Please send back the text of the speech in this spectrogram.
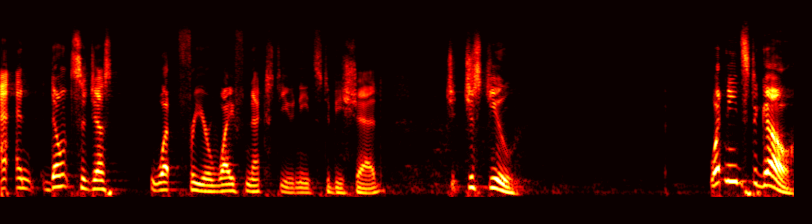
And, and, don't suggest what for your wife next to you needs to be shed. J- just you. What needs to go?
